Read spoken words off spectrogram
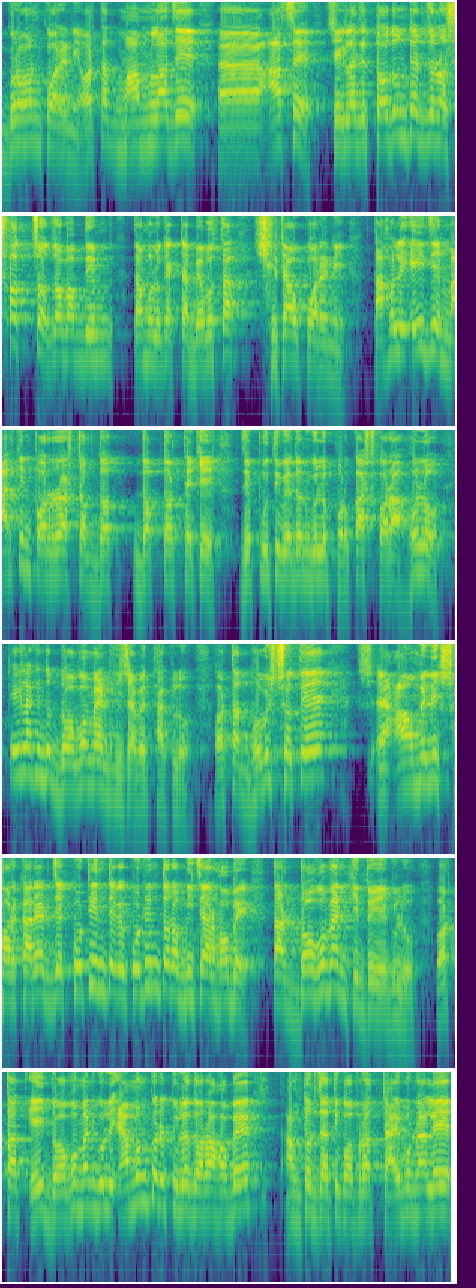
গ্রহণ করেনি। অর্থাৎ মামলা যে আছে, সেগুলা যে তদন্তের জন্য স্বচ্ছ, জবাবদিহিতামূলক একটা ব্যবস্থা, সেটাও করেনি। তাহলে এই যে মার্কিন পররাষ্ট্র দপ- দপ্তর থেকে যে প্রতিবেদনগুলো প্রকাশ করা হলো, এগুলা কিন্তু ডকুমেন্ট হিসাবে থাকল। অর্থাৎ ভবিষ্যতে আওয়ামী লীগ সরকারের যে কঠিন থেকে কঠিনতর বিচার হবে, তার ডকুমেন্ট কিন্তু এগুলো। অর্থাৎ এই ডকুমেন্টগুলো এমন করে তুলে ধরা হবে, আন্তর্জাতিক অপরাধ ট্রাইব্যুনালে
